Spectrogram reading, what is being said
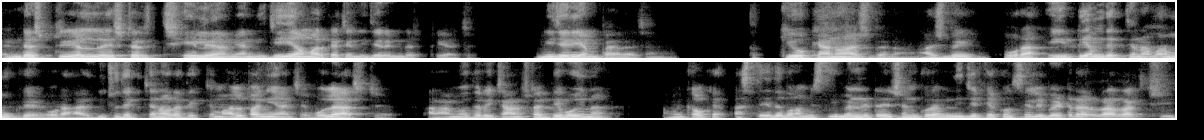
ইন্ডাস্ট্রিয়ালিস্টের ছেলে আমি আর নিজেই আমার কাছে নিজের ইন্ডাস্ট্রি আছে। নিজেরই এম্পায়ার আছে আমার। তো কেউ কেন আসবে না? আসবে, ওরা এটিএম দেখছে না আমার মুখে? ওরা আর কিছু দেখছে না? ওরা দেখছে মাল পানি আছে, বলে আসছে। আর আমি ওদের ওই চান্সটা দেবোই না। আমি কাউকে আসতেই দেবো আমি সিমেন্ট রিটেনশন করে আমি নিজেকে এখন সেলিব্রেট রাখছি।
